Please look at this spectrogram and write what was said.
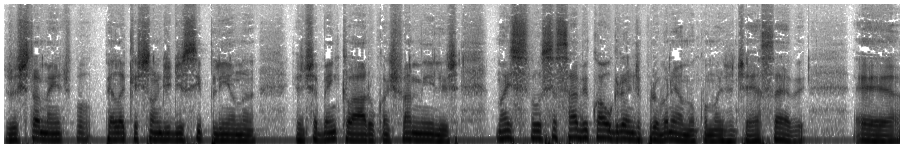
justamente por, pela questão de disciplina. A gente é bem claro com as famílias. Mas você sabe qual o grande problema, como a gente recebe? É,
